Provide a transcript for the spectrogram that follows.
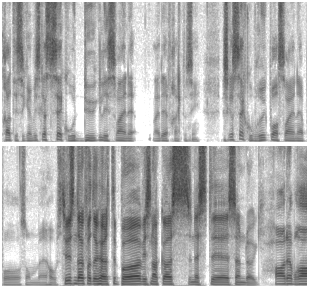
30 sekunder. Vi skal se hvor dugelig Svein er Nei, det er frekt å si. Vi skal se hvor brukbar Svein er på som eh, host. Tusen takk for at dere hørte på. Vi snakkes neste søndag. Ha det bra.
